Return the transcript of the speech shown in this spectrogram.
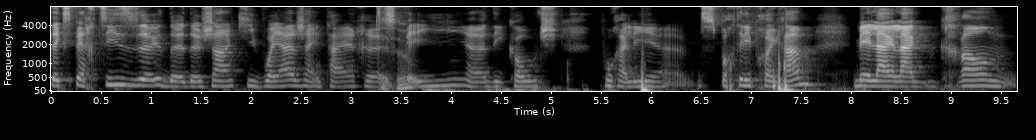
d'expertise de, de gens qui voyagent inter-pays, euh, des coachs pour aller euh, supporter les programmes. Mais la, la grande,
